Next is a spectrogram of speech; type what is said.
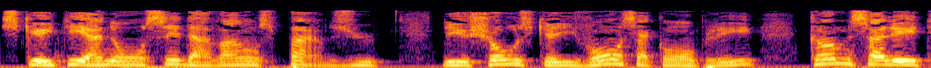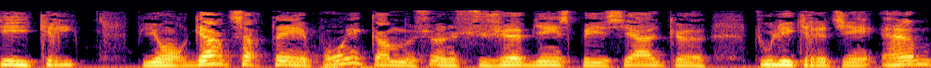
ce qui a été annoncé d'avance par Dieu des choses qui vont s'accomplir comme ça a été écrit. Puis on regarde certains points comme un sujet bien spécial que tous les chrétiens aiment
